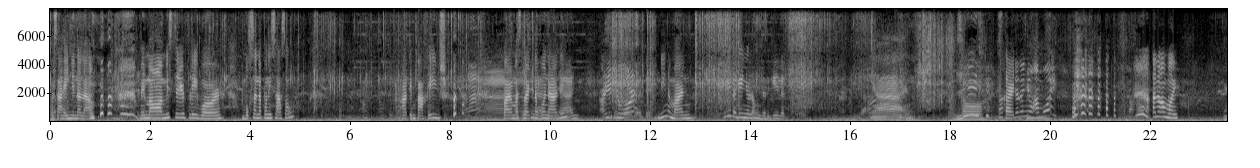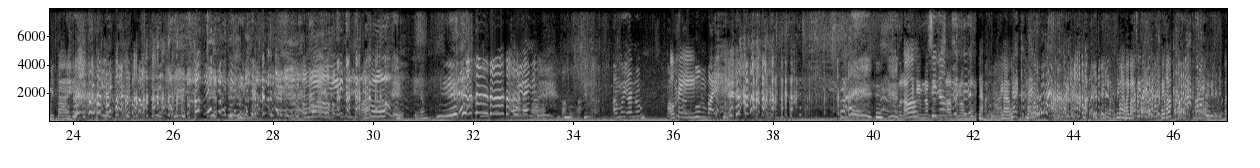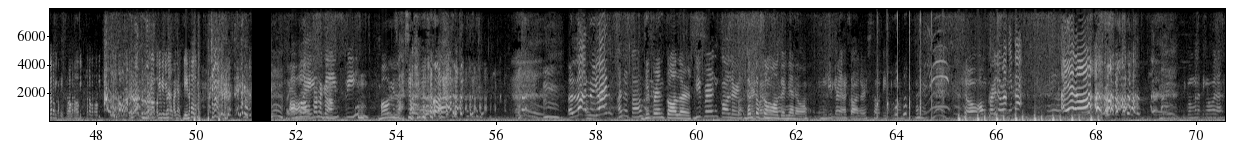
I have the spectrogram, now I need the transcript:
Basahin nyo na lang. May mga mystery flavor. Buksan na po ni Sasong ang ating package. Para ma-start na po natin. Are you sure? Hindi naman. Sige, lagay nyo lang dyan. Sige, lag. Yan. So, start. Ganun yung amoy. Ano amoy? Umay tayo. Amoy ano? Amoy ano? Okay. Bombay. Nakatikim na po sino? si Saso ng bum. Okay, talaga. Bawal ni Saso. Ala, ano yan? Ano to? Different colors. Different colors. Ganito sa mga ganyan, oh. Different colors. So, titingnan. so, ang first... makita! Ayan o! tingnan mo na, tingnan mo na.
